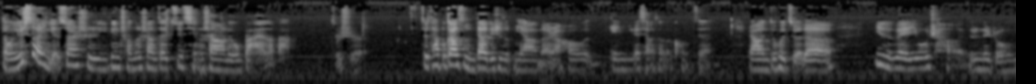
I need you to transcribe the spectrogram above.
等于算也算是一定程度上在剧情上留白了吧，就是就他不告诉你到底是怎么样的，然后给你一个想象的空间，然后你就会觉得韵味悠长，就是那种。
